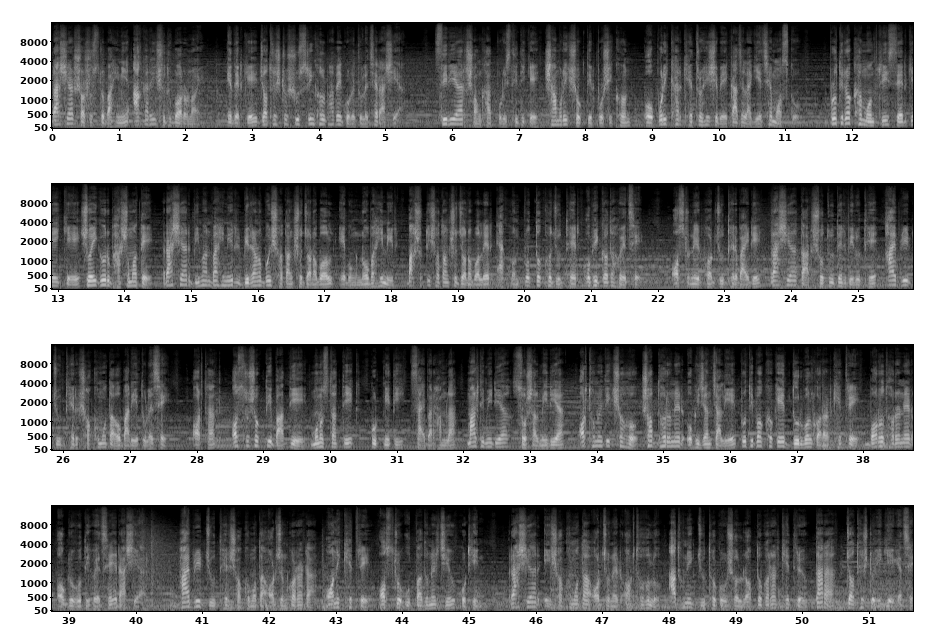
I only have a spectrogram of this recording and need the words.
রাশিয়ার সশস্ত্র বাহিনী আকারেই শুধু বড় নয় এদেরকে যথেষ্ট সুশৃঙ্খলভাবে গড়ে তুলেছে রাশিয়া। সিরিয়ার সংঘাত পরিস্থিতিকে সামরিক শক্তির প্রশিক্ষণ ও পরীক্ষার ক্ষেত্র হিসেবে কাজে লাগিয়েছে মস্কো। প্রতিরক্ষা মন্ত্রী সের্গেই কে শৈগুর ভাষ্যমতে, রাশিয়ার বিমান বাহিনীর বিরানব্বই শতাংশ জনবল এবং নৌবাহিনীর বাষট্টি শতাংশ জনবলের এখন প্রত্যক্ষ যুদ্ধের অভিজ্ঞতা হয়েছে। অস্ত্রনির্ভর যুদ্ধের বাইরে রাশিয়া তার শত্রুদের বিরুদ্ধে হাইব্রিড যুদ্ধের সক্ষমতাও বাড়িয়ে তুলেছে। অর্থাৎ অস্ত্রশক্তি বাদ দিয়ে মনস্তাত্ত্বিক, কূটনীতি, সাইবার হামলা, মাল্টিমিডিয়া, সোশ্যাল মিডিয়া, অর্থনৈতিক সহ সব ধরনের অভিযান চালিয়ে প্রতিপক্ষকে দুর্বল করার ক্ষেত্রে বড় ধরনের অগ্রগতি হয়েছে রাশিয়ার। হাইব্রিড যুদ্ধের সক্ষমতা অর্জন করাটা অনেক ক্ষেত্রে অস্ত্র উৎপাদনের চেয়েও কঠিন। রাশিয়ার এই সক্ষমতা অর্জনের অর্থ হল আধুনিক যুদ্ধ কৌশল রপ্ত করার ক্ষেত্রেও তারা যথেষ্ট এগিয়ে গেছে।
